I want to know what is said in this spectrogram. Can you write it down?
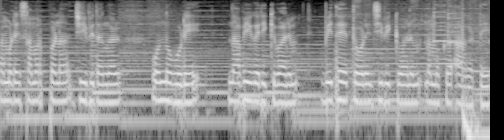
നമ്മുടെ സമർപ്പണ ജീവിതങ്ങൾ ഒന്നുകൂടി നവീകരിക്കുവാനും വിധേയത്തോടെ ജീവിക്കുവാനും നമുക്ക് ആകട്ടെ.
